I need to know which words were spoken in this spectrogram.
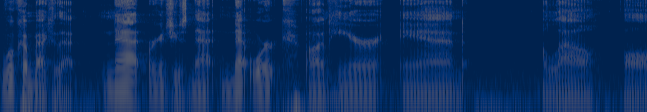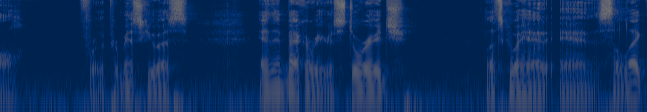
we'll come back to that. NAT, we're going to choose NAT network on here and allow all for the promiscuous. And then back over here, storage. Let's go ahead and select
